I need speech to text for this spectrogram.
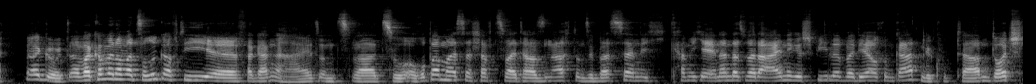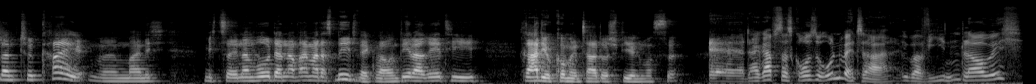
Na gut, aber kommen wir nochmal zurück auf die äh, Vergangenheit und zwar zur Europameisterschaft 2008. Und Sebastian, ich kann mich erinnern, dass wir da einige Spiele bei dir auch im Garten geguckt haben. Deutschland-Türkei, äh, meine ich, mich zu erinnern, wo dann auf einmal das Bild weg war und Bela Reti Radiokommentator spielen musste. Äh, da gab es das große Unwetter über Wien, glaube ich.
